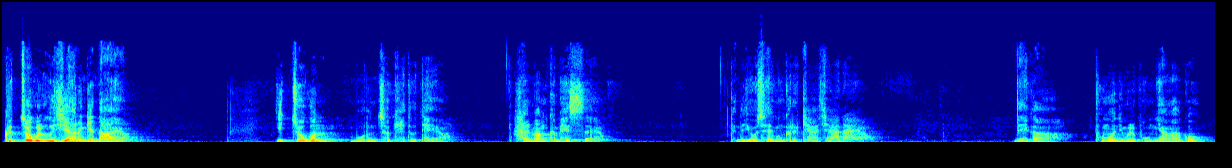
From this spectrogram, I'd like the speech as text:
그쪽을 의지하는 게 나아요. 이쪽은 모른 척 해도 돼요. 할 만큼 했어요. 근데 요셉은 그렇게 하지 않아요. 내가 부모님을 복양하고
